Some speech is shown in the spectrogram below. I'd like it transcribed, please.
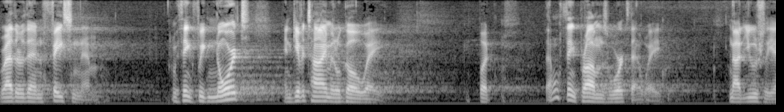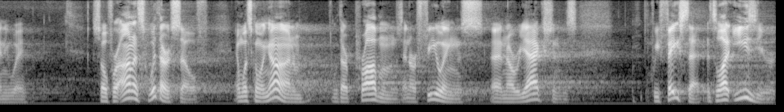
rather than facing them. We think if we ignore it and give it time, it'll go away. But I don't think problems work that way. Not usually, anyway. So if we're honest with ourselves and what's going on with our problems and our feelings and our reactions, if we face that, it's a lot easier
